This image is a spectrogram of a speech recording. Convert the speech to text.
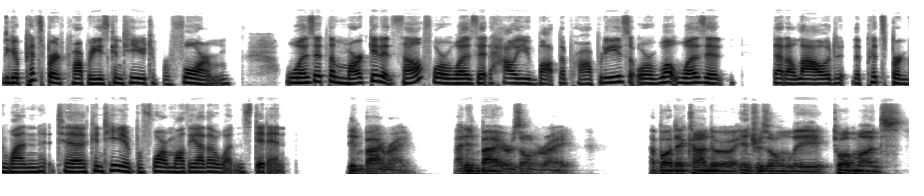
your Pittsburgh properties continue to perform. Was it the market itself or was it how you bought the properties or what was it that allowed the Pittsburgh one to continue to perform while the other ones didn't? Didn't buy right. I didn't buy Arizona right. I bought that condo interest only 12 months,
